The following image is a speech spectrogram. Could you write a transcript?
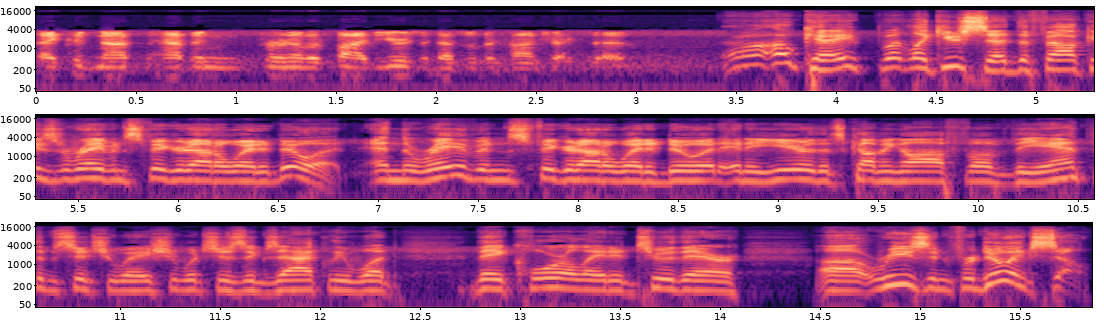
That could not happen for another five years if that's what the contract says. Uh, okay, but like you said, the Falcons and Ravens figured out a way to do it, and the Ravens figured out a way to do it in a year that's coming off of the anthem situation, which is exactly what they correlated to their uh, reason for doing so.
